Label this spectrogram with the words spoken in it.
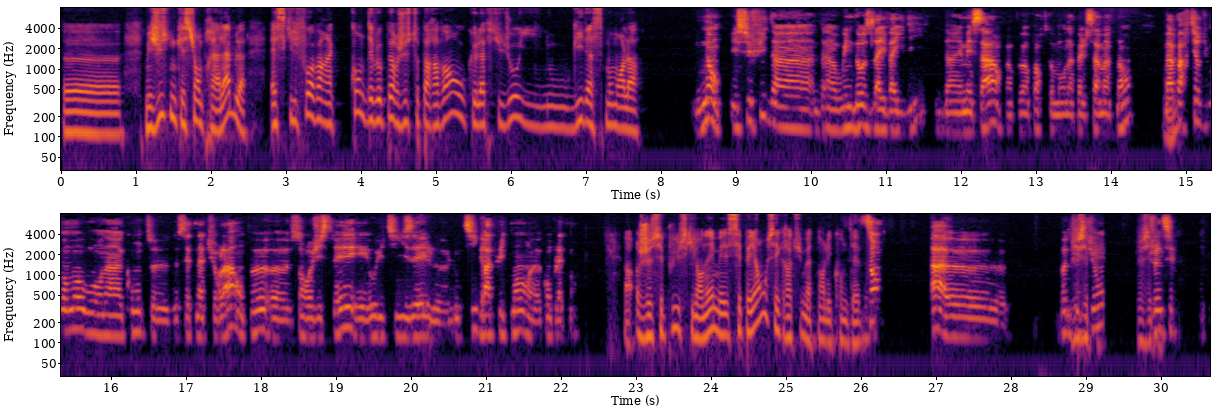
Euh, mais juste une question au préalable, est-ce qu'il faut avoir un compte développeur juste auparavant ou que l'App Studio il nous guide à ce moment-là? Non, il suffit d'un Windows Live ID, d'un MSA, enfin peu importe comment on appelle ça maintenant. Mais à Ouais. partir du moment où on a un compte euh, de cette nature-là, on peut euh, s'enregistrer et utiliser l'outil gratuitement euh, complètement. Alors, je sais plus ce qu'il en est, mais c'est payant ou c'est gratuit maintenant les comptes dev? Sans- Ah, euh, bonne Je question. Je Je ne sais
